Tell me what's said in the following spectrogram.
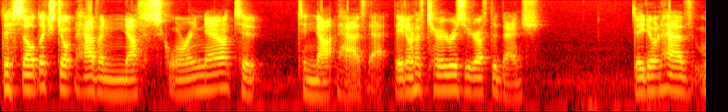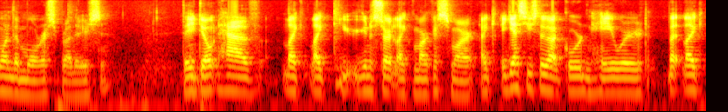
the Celtics don't have enough scoring now to to not have that. They don't have Terry Rozier off the bench. They don't have one of the Morris brothers. They don't have like like you're gonna start like Marcus Smart. Like I guess you still got Gordon Hayward, but like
